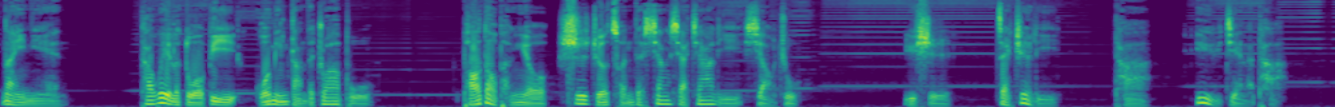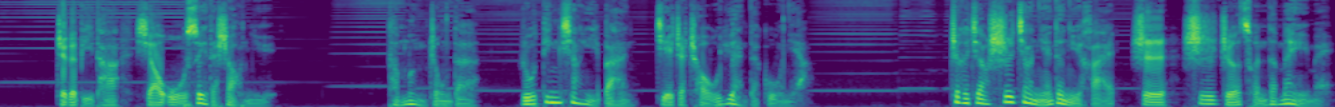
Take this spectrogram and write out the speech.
那一年，他为了躲避国民党的抓捕，跑到朋友施哲存的乡下家里小住。于是，在这里。他遇见了他，这个比他小五岁的少女。他梦中的如丁香一般结着愁怨的姑娘。这个叫施教年的女孩是施哲存的妹妹。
